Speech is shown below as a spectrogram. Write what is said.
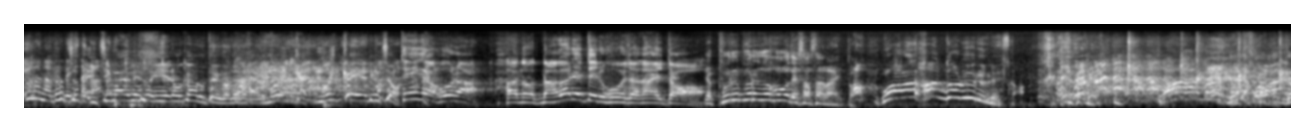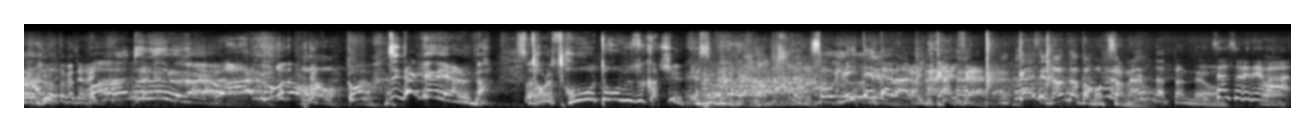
今のはどうでしたか？一枚目のイエローカードということで、もう一回、もう一回やりましょう。手がほら。あの流れてる方じゃないと。いやプルプルの方で刺さないと。あワンハンドルールですか？ワンハンドとかじゃない。ワンハンドルールだよ。なるほど。こっちだけでやるんだ。それ相当難しいそういう。見てただろ一回戦。一回戦何だと思ってたの何だったんだよ。さあそれでは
